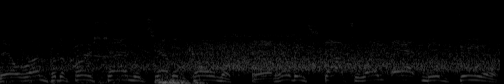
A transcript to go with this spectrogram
They'll run for the first time with Tevin Coleman. And he'll be stopped right at midfield.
